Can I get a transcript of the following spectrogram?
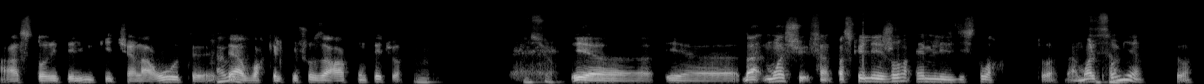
Un storytelling qui tient la route, euh, ah et avoir quelque chose à raconter, tu vois. Mmh. Bien sûr. Et, euh, et bah, moi, je suis, parce que les gens aiment les histoires, tu vois. Bah, moi, le premier, tu vois.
